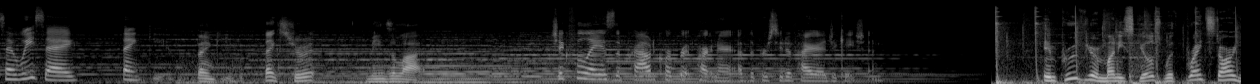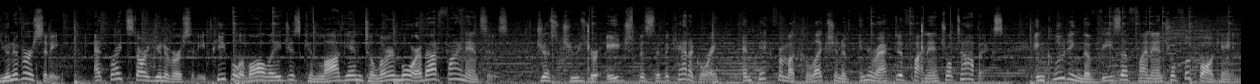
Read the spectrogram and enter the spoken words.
So we say, thank you. Thank you. Thanks, Truett. Means a lot. Chick fil A is the proud corporate partner of the pursuit of higher education. Improve your money skills with Brightstar University. At Brightstar University, people of all ages can log in to learn more about finances. Just choose your age specific category and pick from a collection of interactive financial topics, including the Visa Financial Football Game,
